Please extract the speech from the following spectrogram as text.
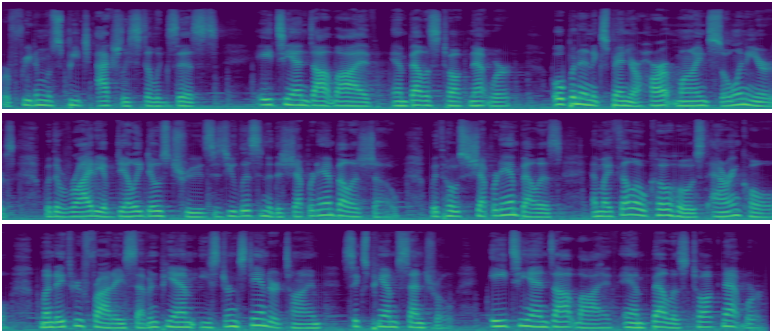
where freedom of speech actually still exists. ATN.live Ambellas Talk Network. Open and expand your heart, mind, soul, and ears with a variety of daily dose truths as you listen to the Shepard Ambellas Show with host Shepard Ambellas and my fellow co host Aaron Cole, Monday through Friday, 7 p.m. Eastern Standard Time, 6 p.m. Central, ATN.live, Ambellas Talk Network,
